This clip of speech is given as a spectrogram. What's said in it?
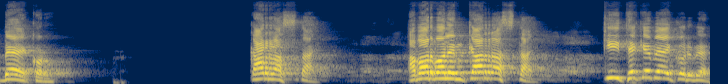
ব্যয় করো। কার রাস্তায়? আবার বলেন, কার রাস্তায়? কি থেকে ব্যয় করবেন?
